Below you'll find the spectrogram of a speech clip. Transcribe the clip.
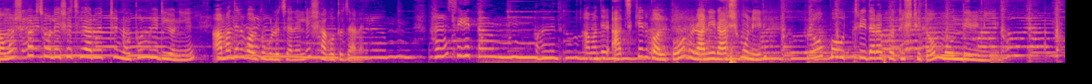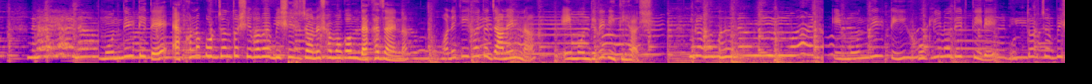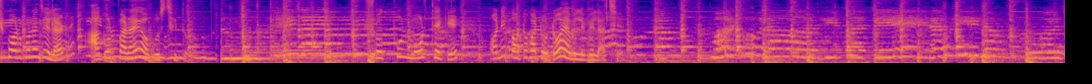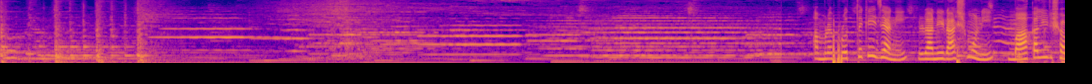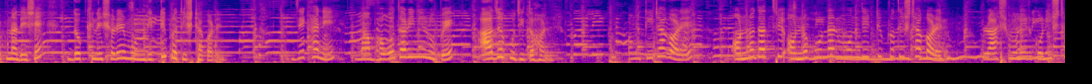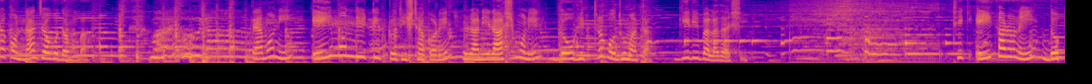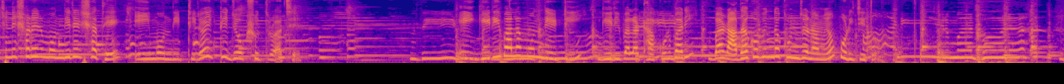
নমস্কার, চলে এসেছি আরও একটি নতুন ভিডিও নিয়ে। আমাদের গল্পগুলো চ্যানেলে স্বাগত জানাই। আমাদের আজকের গল্প রানী রাসমণির প্রপৌত্রী দ্বারা প্রতিষ্ঠিত মন্দির নিয়ে। মন্দিরটিতে এখনও পর্যন্ত সেভাবে বিশেষ জনসমাগম দেখা যায় না। অনেকেই হয়তো জানেন না এই মন্দিরের ইতিহাস। এই মন্দিরটি হুগলি নদীর তীরে উত্তর চব্বিশ পরগনা জেলার আগরপাড়ায় অবস্থিত। সোদপুর মোড় থেকে অনেক অটো বা টোটো অ্যাভেলেবেল আছে। আমরা প্রত্যেকেই জানি রানী রাসমণি মা কালীর স্বপ্নাদেশে দক্ষিণেশ্বরের মন্দিরটি প্রতিষ্ঠা করেন, যেখানে মা ভবতারিণী রূপে আজও পূজিত হন। এবং টিটাগড়ে অন্নদাত্রী অন্নপূর্ণার মন্দিরটি প্রতিষ্ঠা করেন রাসমণির কনিষ্ঠা কন্যা জগদম্বা। তেমনি এই মন্দিরটি প্রতিষ্ঠা করেন রানী রাসমণির দৌহিত্র বধুমাতা গিরিবালা দাসী ঠিক এই কারণেই দক্ষিণেশ্বরের মন্দিরের সাথে এই মন্দিরটিরও একটি যোগসূত্র আছে। এই গিরিবালা মন্দিরটি গিরিবালা ঠাকুর বাড়ি বা রাধা গোবিন্দ কুঞ্জ নামেও পরিচিত।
